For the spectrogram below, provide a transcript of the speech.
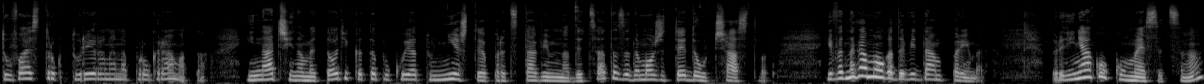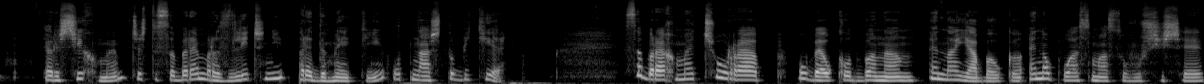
това е структуриране на програмата и начин на методиката, по която ние ще я представим на децата, за да може те да участват. И веднага мога да ви дам пример. Преди няколко месеца решихме, че ще съберем различни предмети от нашето битие. Събрахме чорап, обелка от банан, една ябълка, едно пластмасово шише,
